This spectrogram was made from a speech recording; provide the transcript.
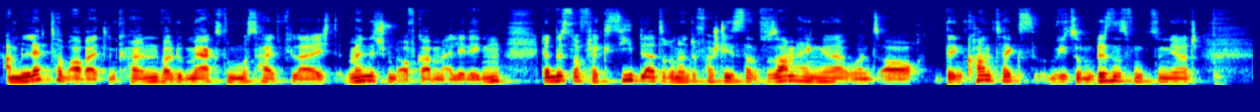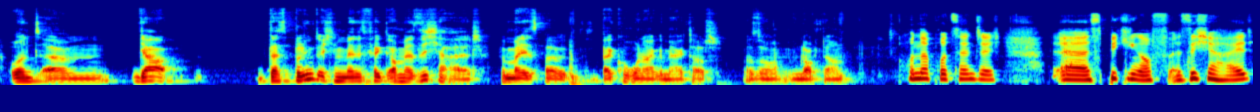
am Laptop arbeiten können, weil du merkst, du musst halt vielleicht Managementaufgaben erledigen, dann bist du auch flexibler drin und du verstehst dann Zusammenhänge und auch den Kontext, wie so ein Business funktioniert. Und ähm, ja, das bringt euch im Endeffekt auch mehr Sicherheit, wenn man jetzt bei, bei Corona gemerkt hat, also im Lockdown hundertprozentig. Äh, speaking of Sicherheit,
